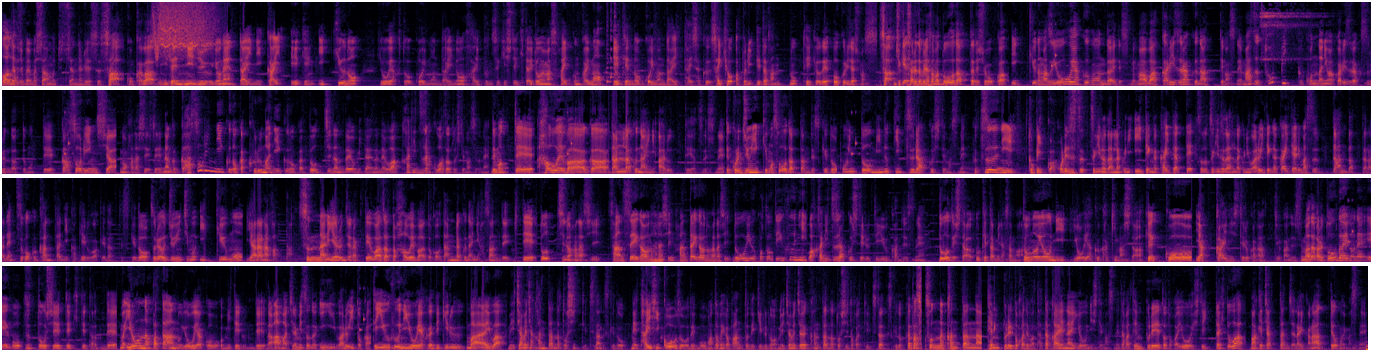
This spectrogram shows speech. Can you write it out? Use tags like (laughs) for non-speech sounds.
さあ、で始まりました。もちチャンネルです。さあ、今回は2024年第2回英検1級の要約と語彙問題の、はい、分析していきたいと思います。はい、今回も英検の語彙問題対策最強アプリデータ単の提供でお送りいたします。さあ、受験された皆様どうだったでしょうか ?1 級のまず要約問題ですね。まあ、分かりづらくなってますね。まずトピックこんなに分かりづらくするんだって思って、ガソリン車の話ですね。なんかガソリンに行くのか車に行くのかどっちなんだよみたいなね、分かりづらくわざとしてますよね。でもって、however が段落内にあるってやつですね。で、これ準1級もそうだったんですけど、ポイントイントを見抜きづらくしてますね。普通にトピックはこれずつ次の段落にいい点が書いてあって、その次の段落に悪い点が書いてあります。段だったらね、すごく簡単に書けるわけなんですけど、それを順1も1級もやらなかった。すんなりやるんじゃなくて、わざと however とかを段落内に挟んできて、どっちの話、賛成側の話、反対側の話、どういうことっていう風に分かりづらくしてるっていう感じですね。どうでした？受けた皆様。どのようにようやく書きました？結構厄介にしてるかなっていう感じです。まあだから東大のね、英語ずっと教えてきててたんで、まあいろんなパターンの要約を僕は見てるんで、あ、まあちなみにそのいい悪いとかっていう風に要約ができる場合はめちゃめちゃ簡単な年って言ってたんですけど、ね、対比構造でもうまとめがバンとできるのはめちゃめちゃ簡単な年とかって言ってたんですけど、やっぱそんな簡単なテンプレとかでは戦えないようにしてますね。だからテンプレートとか用意していった人は負けちゃったんじゃないかなって思いますね。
